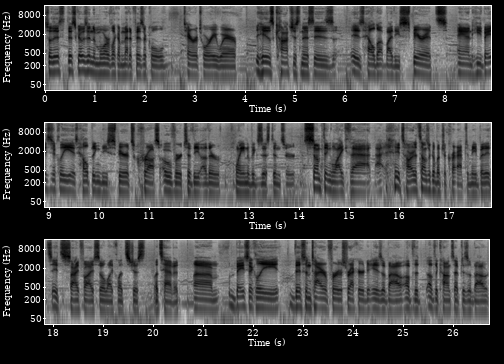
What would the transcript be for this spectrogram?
So this this goes into more of like a metaphysical territory where his consciousness is is held up by these spirits and he basically is helping these spirits cross over to the other plane of existence or something like that. I, it's hard. It sounds like a bunch of crap to me but it's it's sci-fi so like let's just let's have it. Um basically this entire first record is about of the of the concept is about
